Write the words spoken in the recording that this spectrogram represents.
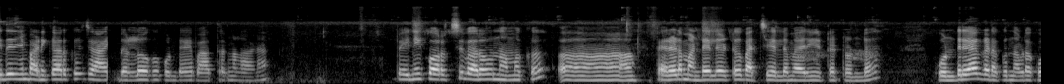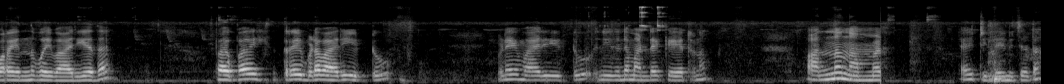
ഇത് ഞാൻ പണിക്കാർക്ക് ചായ വെള്ളമൊക്കെ കൊണ്ടുപോയ പാത്രങ്ങളാണ്. അപ്പോൾ ഇനി കുറച്ച് വിറവ് നമുക്ക് പെരയുടെ മണ്ടയിലിട്ട് പച്ചയെല്ലാം വാരി ഇട്ടിട്ടുണ്ട് കൊണ്ടുവരാൻ കിടക്കുന്നു. അവിടെ കുറേ ഇന്ന് പോയി വാരിയത്. അപ്പോൾ ഇപ്പോൾ ഇത്രയും ഇവിടെ വാരി ഇട്ടു ഇവിടെയും വാരി ഇട്ടു ഇനി ഇതിന്റെ മണ്ടയിൽ കയറ്റണം. അന്ന് നമ്മൾ ലൈറ്റില്ല ഇനി ചേട്ടാ?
